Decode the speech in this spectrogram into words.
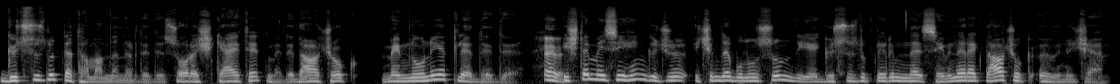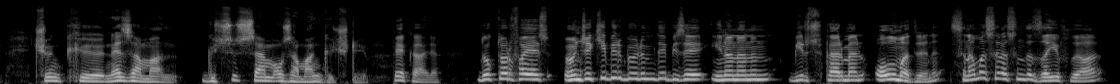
güçsüzlükle tamamlanır dedi. Sonra şikayet etmedi. Daha çok memnuniyetle dedi. Evet. İşte Mesih'in gücü içimde bulunsun diye güçsüzlüklerimle sevinerek daha çok övüneceğim. Çünkü ne zaman güçsüzsem o zaman güçlüyüm. Pekala. Doktor Fayez önceki bir bölümde bize inananın bir süpermen olmadığını, sınama sırasında zayıflığa,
